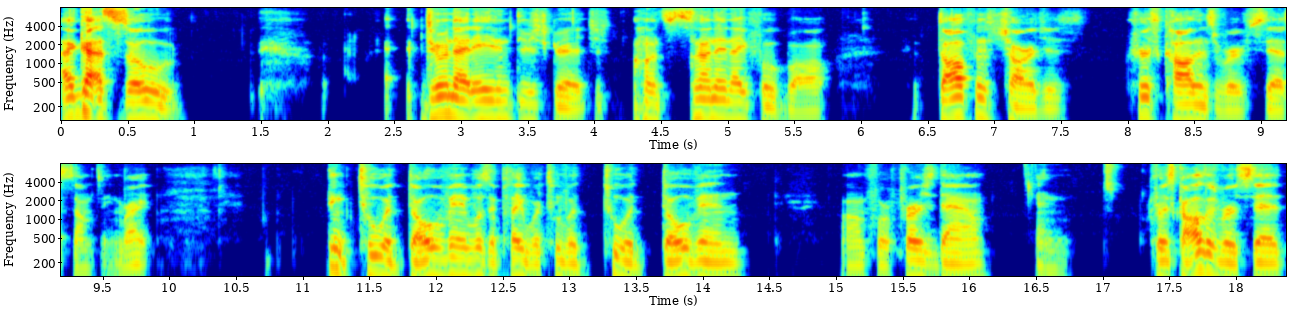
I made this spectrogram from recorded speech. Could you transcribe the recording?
I got sold during that eight and three stretch on Sunday night football. Dolphins Chargers. Chris Collinsworth says something, right? I think Tua dove in. It was a play where Tua Tua dove in um, for first down, and Chris Collinsworth said,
